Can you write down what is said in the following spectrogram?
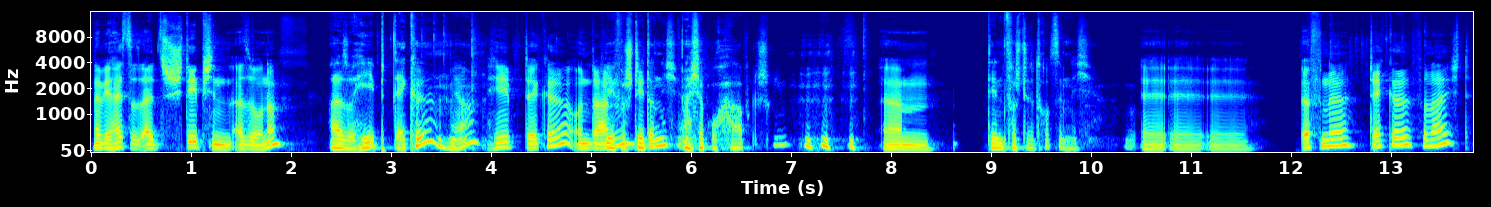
na, wie heißt das, als Stäbchen, also, ne? also Hebdeckel, ja. Hebdeckel und dann, Okay, versteht er nicht. Ah, ich habe auch Hab geschrieben. ähm, Den versteht er trotzdem nicht. äh, äh, äh, öffne Deckel vielleicht?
